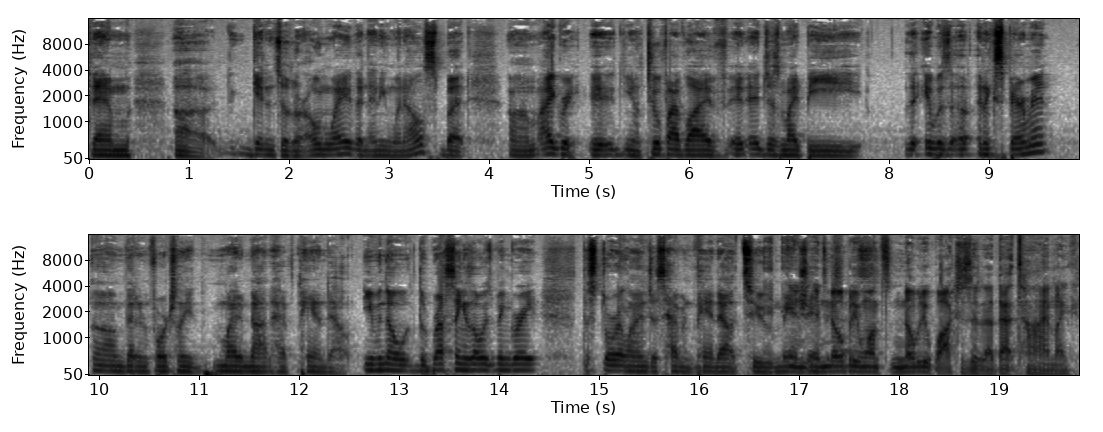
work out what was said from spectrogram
them uh, get into their own way than anyone else. But um, I agree. It, you know, 205 Live, it, it just might be. It was a, an experiment um, that unfortunately might not have panned out. Even though the wrestling has always been great, the storyline just haven't panned out to and, mainstream. and nobody wants nobody watches it at that time. Like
